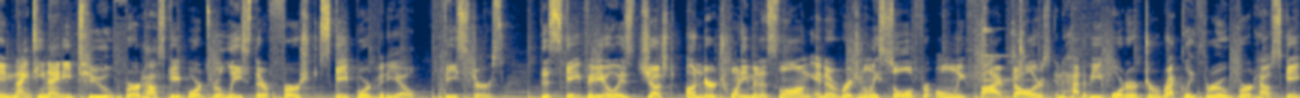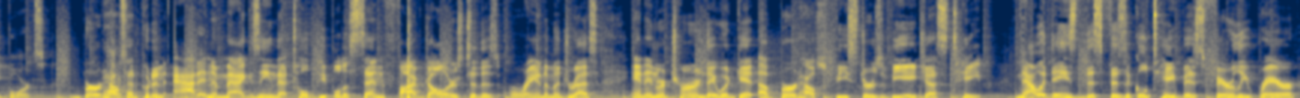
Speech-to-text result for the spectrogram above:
In 1992, Birdhouse Skateboards released their first skateboard video, Feasters. This skate video is just under 20 minutes long and originally sold for only $5 and had to be ordered directly through Birdhouse Skateboards. Birdhouse had put an ad in a magazine that told people to send $5 to this random address and in return they would get a Birdhouse Feasters VHS tape. Nowadays, this physical tape is fairly rare.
